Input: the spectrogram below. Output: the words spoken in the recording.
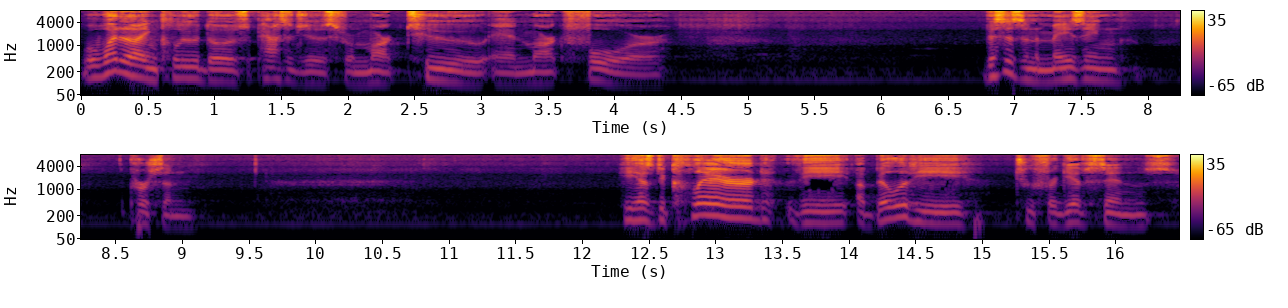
Well, why did I include those passages from Mark 2 and Mark 4? This is an amazing person. He has declared the ability to forgive sins.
